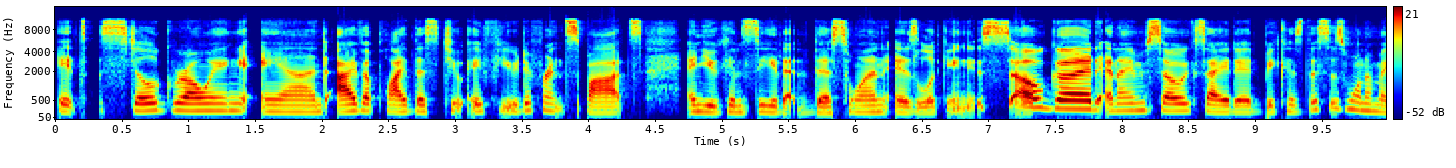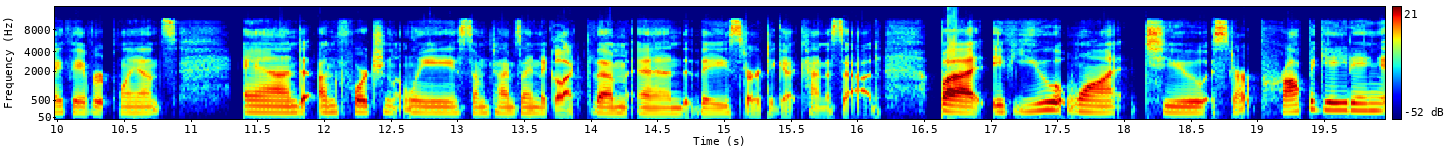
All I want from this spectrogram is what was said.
It's still growing, and I've applied this to a few different spots. And you can see that this one is looking so good. And I'm so excited because this is one of my favorite plants. And unfortunately, sometimes I neglect them and they start to get kind of sad. But if you want to start propagating,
